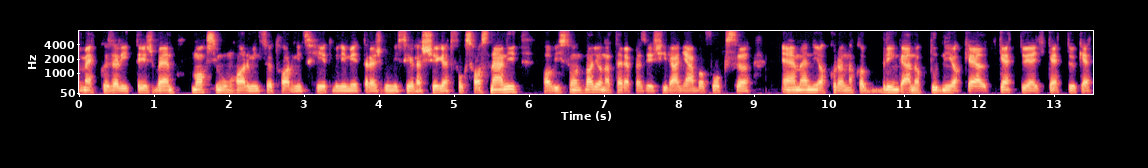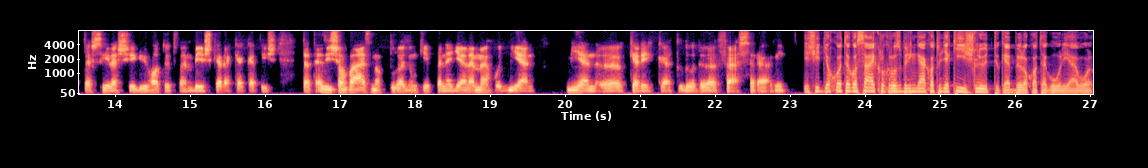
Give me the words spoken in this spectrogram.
megközelítésben maximum 35-37 mm-es gumiszélességet fogsz használni, ha viszont nagyon a terepezés irányába fogsz elmenni, akkor annak a bringának tudnia kell 2-1-2-2-es szélességű 650B-s kerekeket is. Tehát ez is a váznak tulajdonképpen egy eleme, hogy milyen, milyen ö, kerékkel tudod ö, felszerelni. És itt gyakorlatilag a cyclocross bringákat ugye ki is lőttük ebből a kategóriából.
